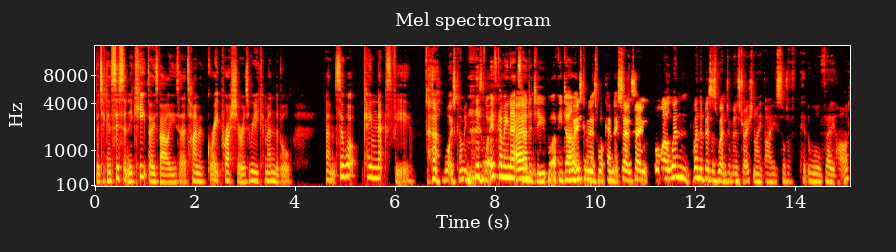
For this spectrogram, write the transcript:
but to consistently keep those values at a time of great pressure is really commendable. Um, so, what came next for you? what is coming next? what is coming next? Um, How did you? What have you done? What is coming next? What came next? So, so well, when when the business went into administration, I, I sort of hit the wall fairly hard.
